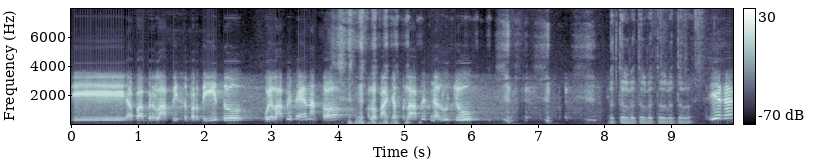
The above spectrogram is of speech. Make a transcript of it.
Di apa berlapis seperti itu. kue lapis enak toh. Kalau pajak berlapis nggak lucu. Betul betul betul betul. Iya kan?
